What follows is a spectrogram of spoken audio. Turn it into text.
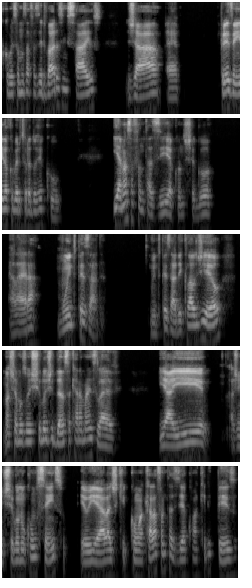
começamos a fazer vários ensaios já é, prevendo a cobertura do recuo. E a nossa fantasia, quando chegou, ela era muito pesada muito pesada. E Cláudio e eu, nós tínhamos um estilo de dança que era mais leve. E aí a gente chegou num consenso, eu e ela, de que com aquela fantasia, com aquele peso,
